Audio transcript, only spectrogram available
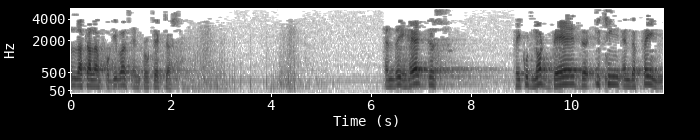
Allah Ta'ala forgive us and protect us. And they had this, they could not bear the itching and the pain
